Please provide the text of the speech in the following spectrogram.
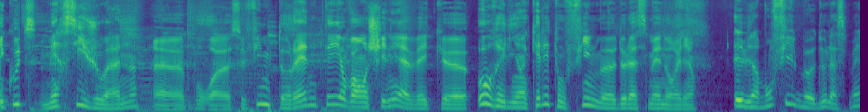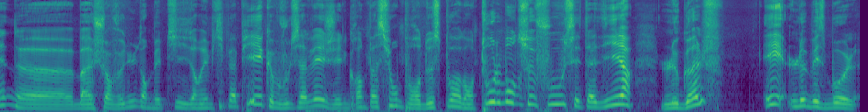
Écoute, merci Johan euh, pour euh, ce film Torrente. On va enchaîner avec euh, Aurélien. Quel est ton film de la semaine Aurélien? Eh bien, mon film de la semaine, bah, je suis revenu dans mes, petits, dans mes petits papiers. Comme vous le savez, j'ai une grande passion pour deux sports dont tout le monde se fout, c'est-à-dire le golf et le baseball.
